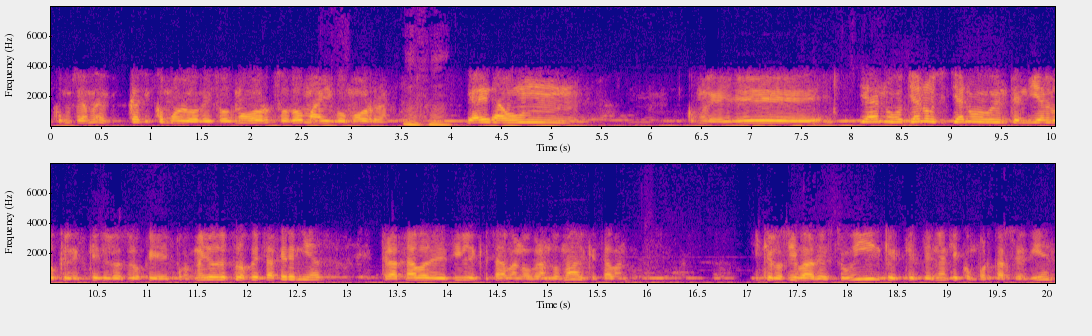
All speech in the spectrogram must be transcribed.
cómo se llama casi como lo de Sodoma y Gomorra. Ya era un como le diré ya no ya no ya no entendían lo que les que los- lo que por medio del profeta Jeremías trataba de decirle que estaban obrando mal que estaban y que los iba a destruir que, que tenían que comportarse bien.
